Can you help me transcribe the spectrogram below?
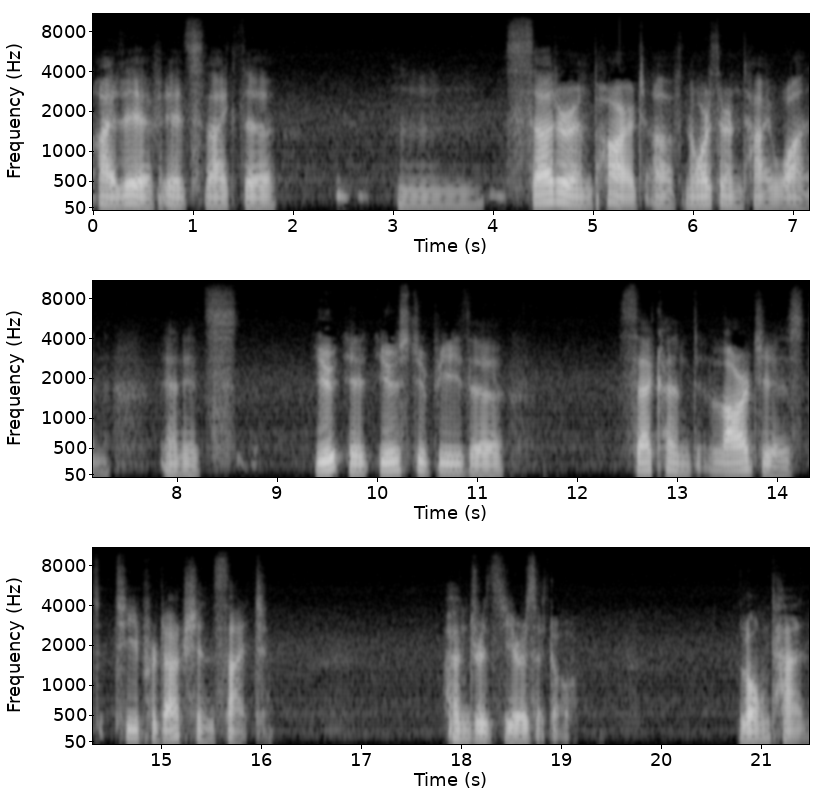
I live, it's like the mm, southern part of northern Taiwan, and it's you. It used to be the second largest tea production site hundreds years ago. Longtan.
